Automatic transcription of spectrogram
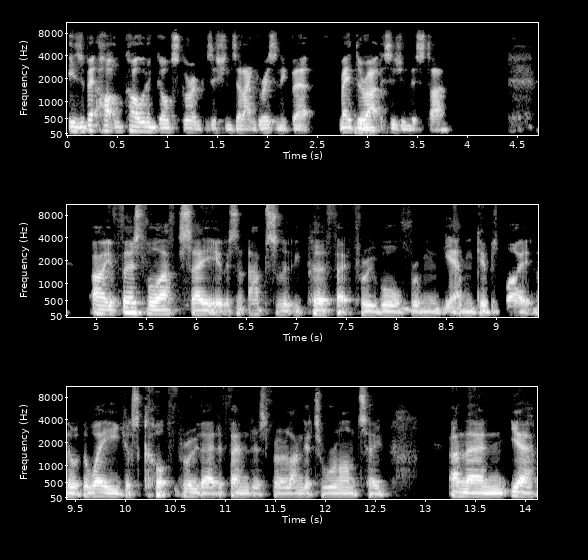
he's a bit hot and cold in goal scoring positions, Elanga, isn't he? But made the mm. right decision this time. I first of all, I have to say it was an absolutely perfect through ball mm, from, yeah. from Gibbs White. The, the way he just cut through their defenders for Elanga to run onto. And then, yeah,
